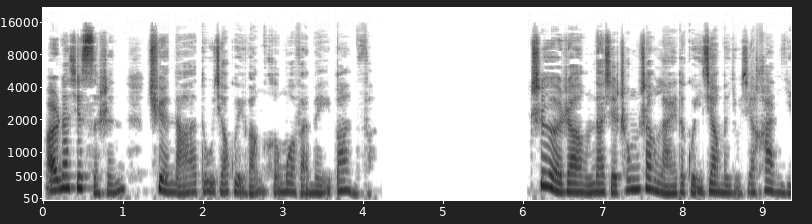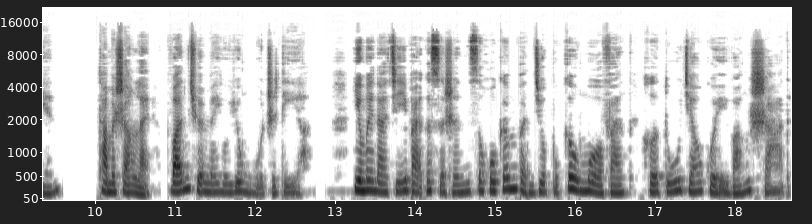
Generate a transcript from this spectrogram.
而那些死神却拿独角鬼王和莫凡没办法。这让那些冲上来的鬼将们有些汗颜，他们上来。完全没有用武之地啊！因为那几百个死神似乎根本就不够莫凡和独角鬼王杀的。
